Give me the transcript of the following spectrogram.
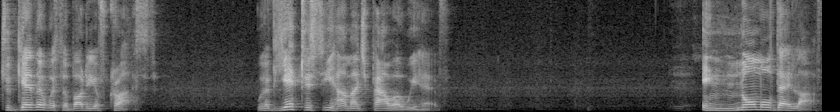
together with the body of Christ. We have yet to see how much power we have in normal day life.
